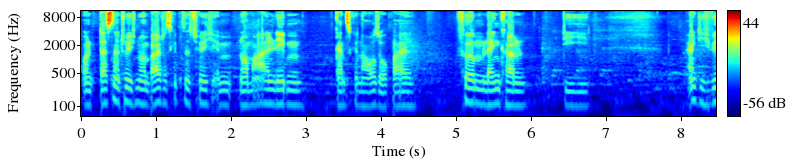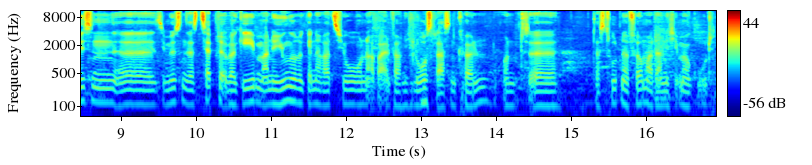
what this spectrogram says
Und das ist natürlich nur ein Beispiel. Das gibt es natürlich im normalen Leben ganz genauso bei Firmenlenkern, die eigentlich wissen, äh, sie müssen das Zepter übergeben an eine jüngere Generation, aber einfach nicht loslassen können. Und äh, das tut einer Firma dann nicht immer gut.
